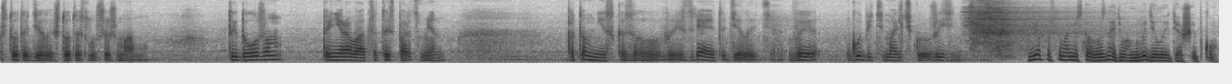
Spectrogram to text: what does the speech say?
что ты делаешь, что ты слушаешь маму. Ты должен тренироваться, ты спортсмен. Потом мне сказал, вы зря это делаете, вы губите мальчику жизнь. Я просто маме сказал, вы знаете, мама, вы делаете ошибку.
